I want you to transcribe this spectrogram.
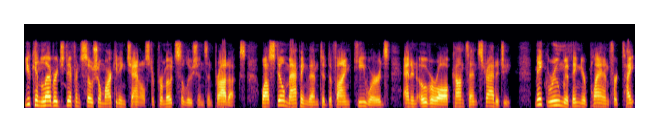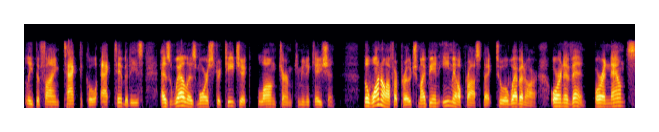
You can leverage different social marketing channels to promote solutions and products while still mapping them to define keywords and an overall content strategy. Make room within your plan for tightly defined tactical activities as well as more strategic long-term communication. The one-off approach might be an email prospect to a webinar or an event or announce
